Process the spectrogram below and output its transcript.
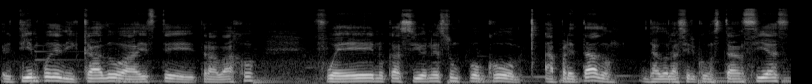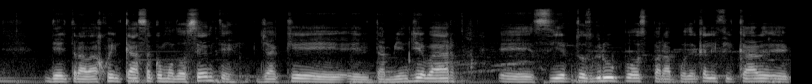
el tiempo dedicado a este trabajo fue en ocasiones un poco apretado, dado las circunstancias del trabajo en casa como docente, ya que el también llevar eh, ciertos grupos para poder calificar eh,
